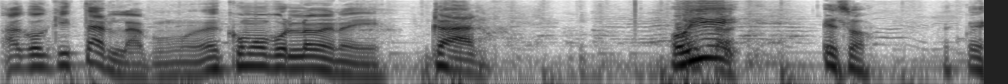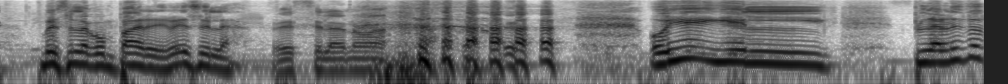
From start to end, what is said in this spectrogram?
a conquistarla. Es como por lo menos ahí. Claro. Oye, eso. Bésela, compadre, bésela. Bésela nomás. Oye, y el Planeta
